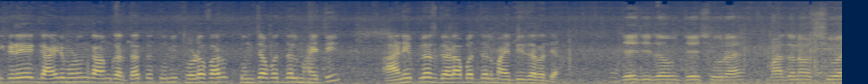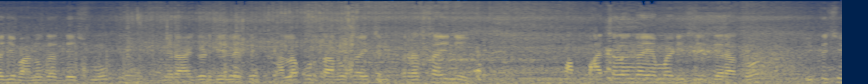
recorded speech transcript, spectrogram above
इकडे गाईड म्हणून काम करतात. तर तुम्ही थोडंफार तुमच्याबद्दल माहिती आणि प्लस गडाबद्दल माहिती जरा द्या. जय जिजाऊ जय शिवराय. माझं नाव शिवाजी भानुदास देशमुख. मी रायगड जिल्ह्यातील खालापूर तालुका येथील रसायनी पा पाचळंगा एम आय डी सी येथे राहतो. इथेशी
